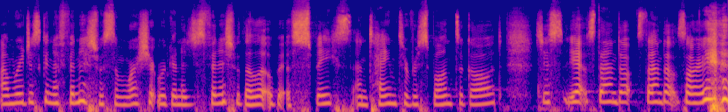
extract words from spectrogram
and we're just going to finish with some worship. We're going to just finish with a little bit of space and time to respond to God. Just, yeah, stand up, stand up, sorry.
